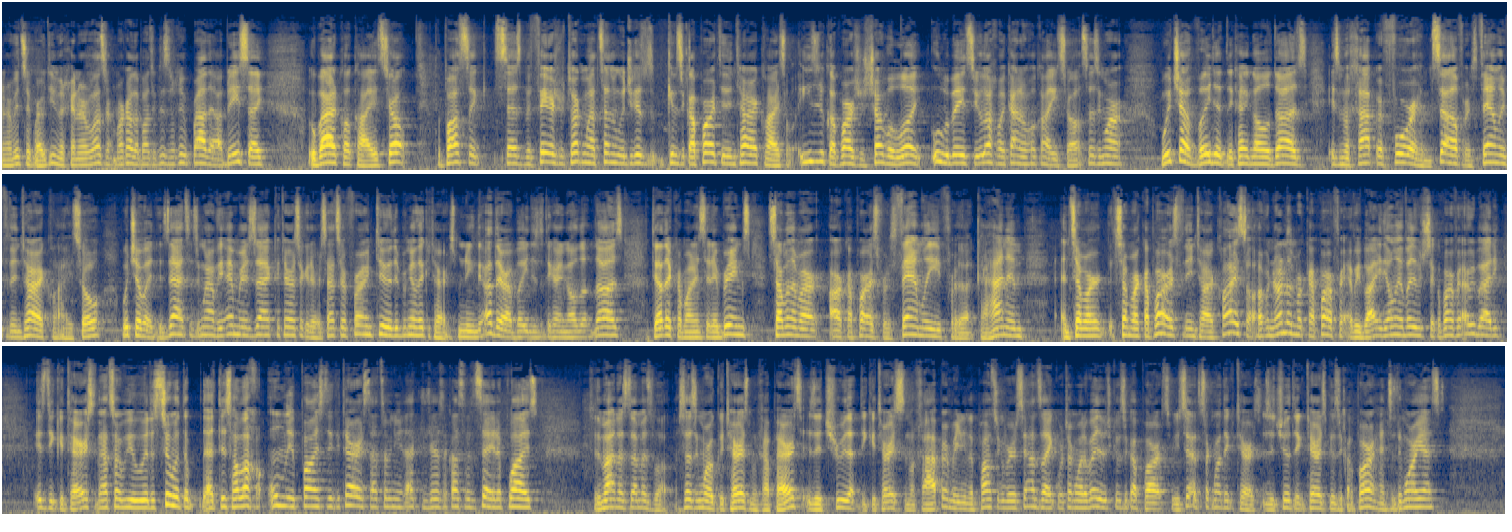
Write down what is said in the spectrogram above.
pasuk says beferish. We're talking about something which gives, gives a kapar to the entire mekanu Yisrael. Says Gemara, which avodah the kain does is mechaper for himself or his family for the entire klai. So which avodah is that? Says Gemara, Emer zak keteris keteris. That's referring to the bringing of the keteris, meaning the other avodah that the kain does. The other karbanis that he brings, some of them are, are kaparas for his family, for the kahanim, and some are some are kaparas for the entire klai. So, however, none of them are kapar for everybody. The only way which is kapar for everybody is the keteris, and that's why we would assume that, the, that this halacha only applies to the keteris. That's why we need extra to say it applies to the matnas them as well. It says more keteris mechaperes. Is it true that the keteris is mechaper? Meaning the pasuk over sounds like we're talking about a way which gives a kapar. So we said it's talking about the keteris. Is it true that the keteris gives a kapar? Hence the Gemara yes.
